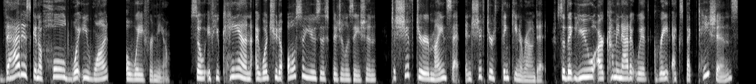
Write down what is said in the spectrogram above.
that is going to hold what you want away from you. So if you can, I want you to also use this visualization to shift your mindset and shift your thinking around it so that you are coming at it with great expectations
